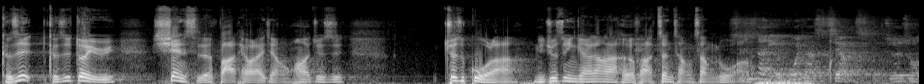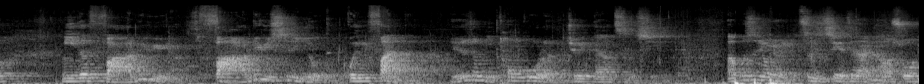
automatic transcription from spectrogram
可是可是对于现实的法条来讲的话，就是就是过啦、啊，你就是应该让它合法正常上路啊。实际上，一个国家是这样子的，就是说你的法律啊，法律是有规范的。也就是说，你通过了，你就应该要执行，而不是拥有你自己在那里，然后说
